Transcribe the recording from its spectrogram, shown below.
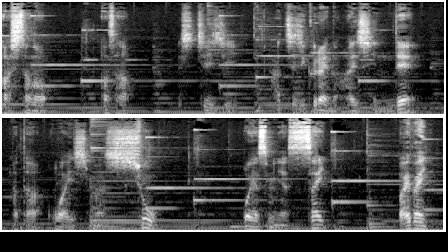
明日の朝7時8時くらいの配信でまたお会いしましょう。おやすみなさい。バイバイ。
